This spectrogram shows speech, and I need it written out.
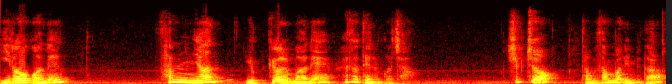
1억 원은 3년 6개월 만에 회수되는 거죠. 쉽죠? 답은 3번입니다.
